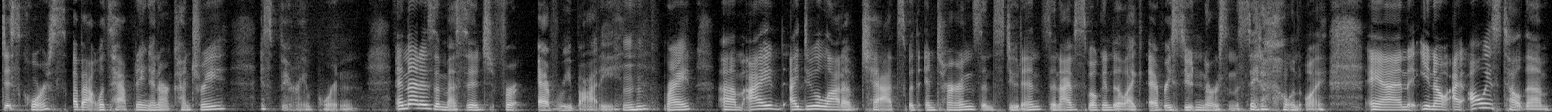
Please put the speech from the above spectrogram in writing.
discourse about what's happening in our country is very important. And that is a message for everybody, right? Um, I, I do a lot of chats with interns and students, and I've spoken to like every student nurse in the state of Illinois. And, you know, I always tell them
